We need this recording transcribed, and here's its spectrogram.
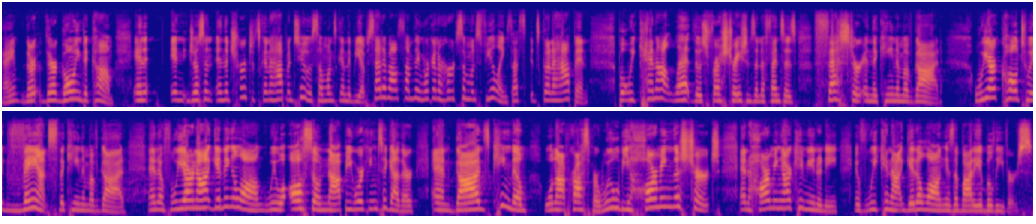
Okay? They're they're going to come. And in just in, in the church it's going to happen too. Someone's going to be upset about something, we're going to hurt someone's feelings. That's it's going to happen. But we cannot let those frustrations and offenses fester in the kingdom of God. We are called to advance the kingdom of God. And if we are not getting along, we will also not be working together, and God's kingdom will not prosper. We will be harming this church and harming our community if we cannot get along as a body of believers.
